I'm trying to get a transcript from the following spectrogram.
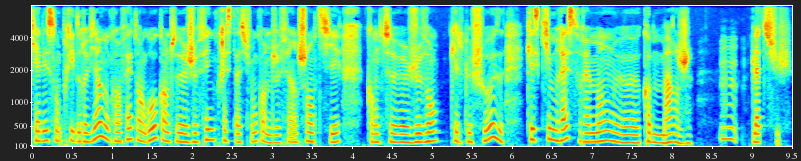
quel est son prix de revient. Donc en fait, en gros, quand euh, je fais une prestation, quand je fais un chantier, quand euh, je vends quelque chose, qu'est-ce qui me reste vraiment euh, comme marge mmh. là-dessus?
